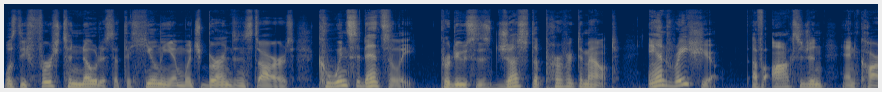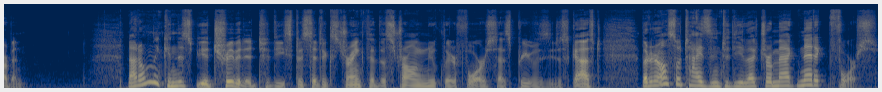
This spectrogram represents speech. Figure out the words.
was the first to notice that the helium which burns in stars coincidentally produces just the perfect amount and ratio of oxygen and carbon. Not only can this be attributed to the specific strength of the strong nuclear force, as previously discussed, but it also ties into the electromagnetic force.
